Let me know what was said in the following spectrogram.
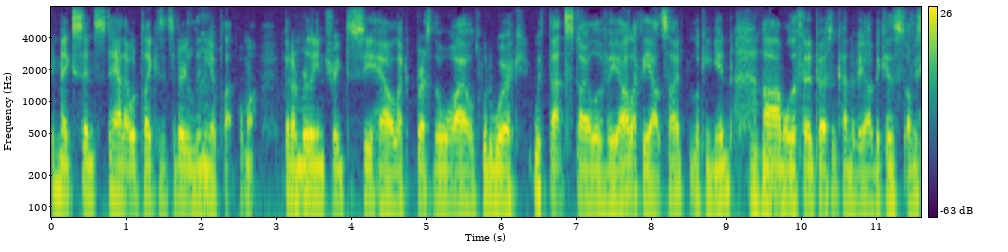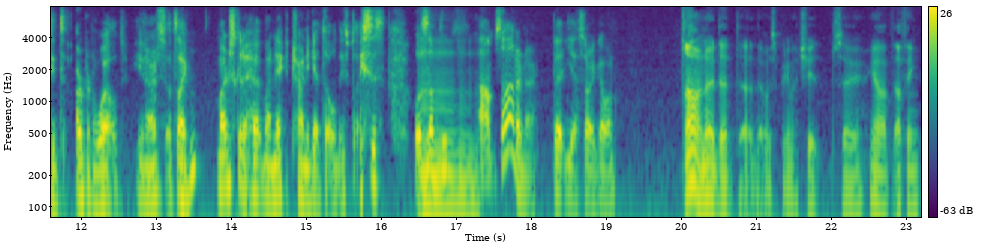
it makes sense to how that would play because it's a very linear platformer. But I'm really intrigued to see how like Breath of the Wild would work with that style of VR, like the outside looking in, um, or the third person kind of VR, because obviously it's open world, you know. So it's like, am I just gonna hurt my neck trying to get to all these places or something? Um, so I don't know. But yeah, sorry, go on. Oh no, that uh, that was pretty much it. So yeah, I, I think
